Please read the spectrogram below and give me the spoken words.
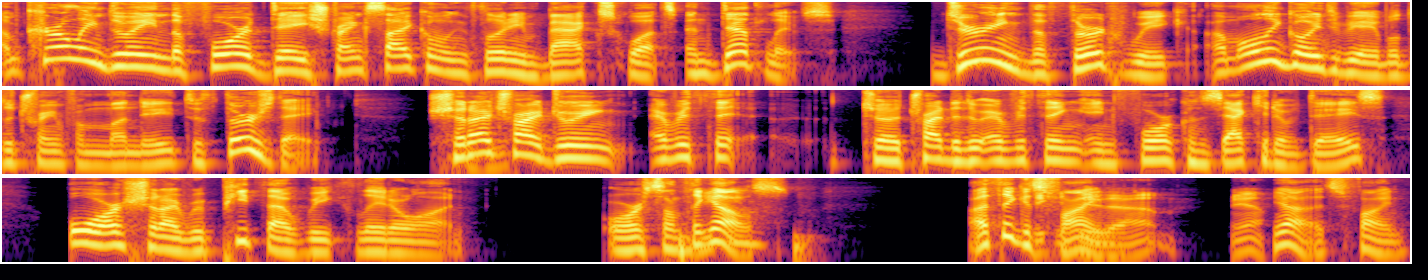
I'm currently doing the four day strength cycle, including back squats and deadlifts. During the third week, I'm only going to be able to train from Monday to Thursday. Should I try doing everything to try to do everything in four consecutive days, or should I repeat that week later on, or something You else? I think it's You fine. that. Yeah, it's fine.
